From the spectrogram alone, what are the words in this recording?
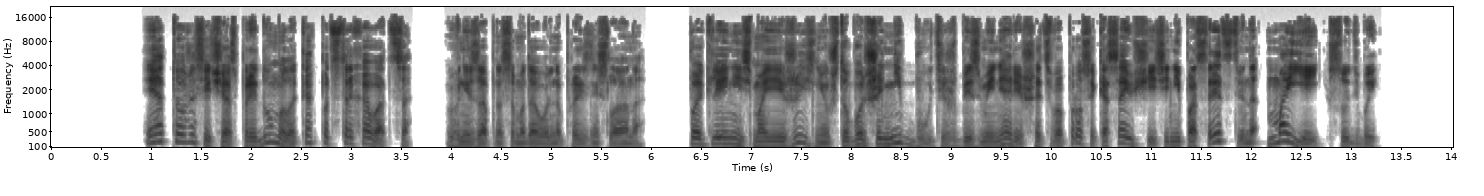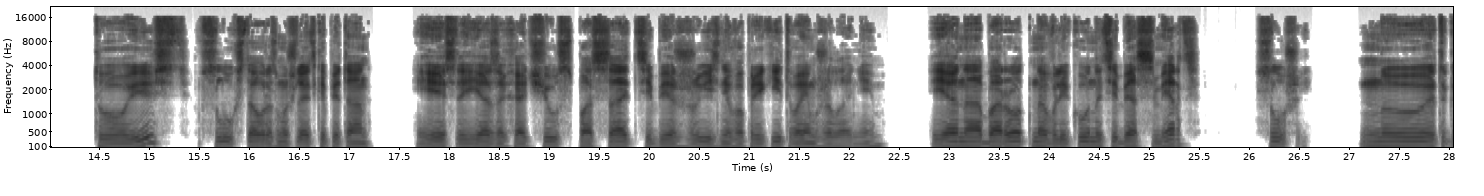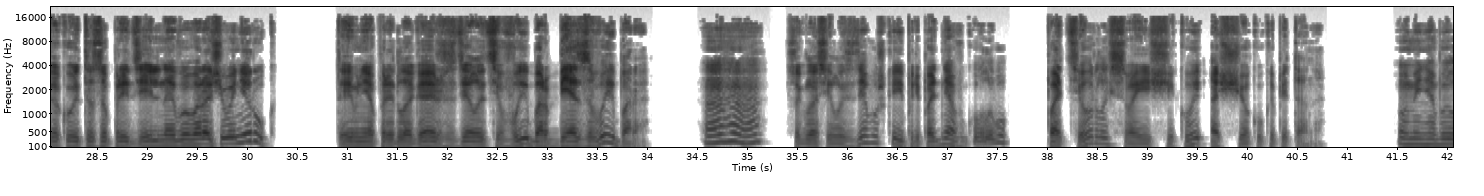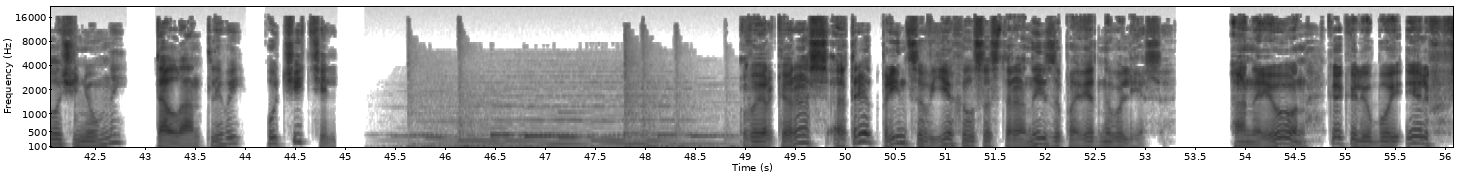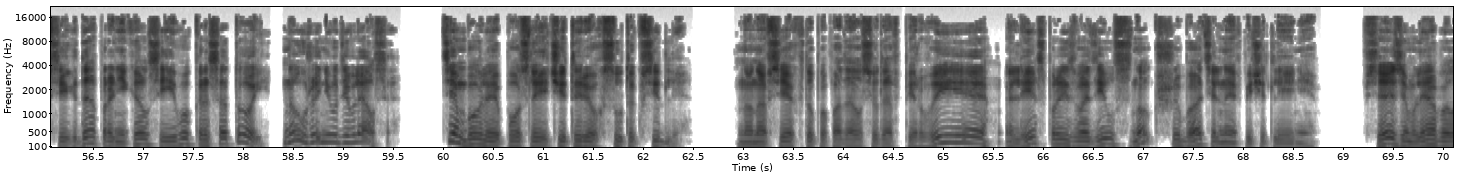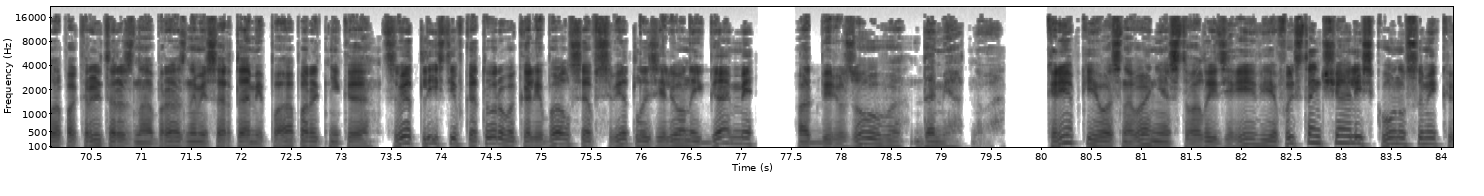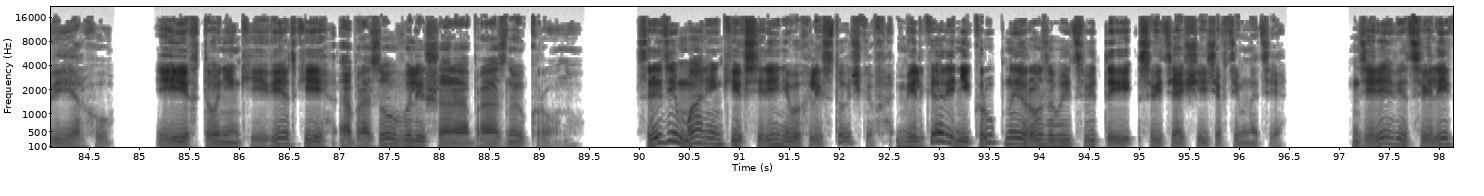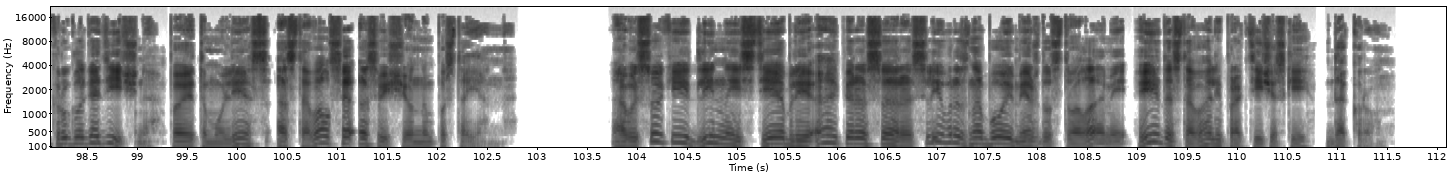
«Я тоже сейчас придумала, как подстраховаться», — внезапно самодовольно произнесла она. «Поклянись моей жизнью, что больше не будешь без меня решать вопросы, касающиеся непосредственно моей судьбы». «То есть», — вслух стал размышлять капитан, «если я захочу спасать тебе жизнь вопреки твоим желаниям, я, наоборот, навлеку на тебя смерть? Слушай, ну, это какое-то запредельное выворачивание рук. Ты мне предлагаешь сделать выбор без выбора. Ага, согласилась девушка и, приподняв голову, потерлась своей щекой о щеку капитана. У меня был очень умный, талантливый учитель. В Эркарас отряд принцев ехал со стороны заповедного леса. Анарион, как и любой эльф, всегда проникался его красотой, но уже не удивлялся. Тем более после четырех суток в седле. Но на всех, кто попадал сюда впервые, лес производил сногсшибательное впечатление. Вся земля была покрыта разнообразными сортами папоротника, цвет листьев которого колебался в светло-зеленой гамме от бирюзового до мятного. Крепкие у основания стволы деревьев истончались конусами кверху, и их тоненькие ветки образовывали шарообразную крону. Среди маленьких сиреневых листочков мелькали некрупные розовые цветы, светящиеся в темноте. Деревья цвели круглогодично, поэтому лес оставался освещенным постоянно а высокие длинные стебли айпероса росли в разнобой между стволами и доставали практически до крон.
